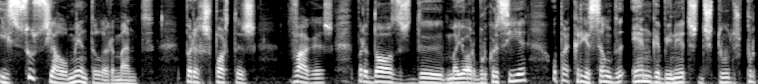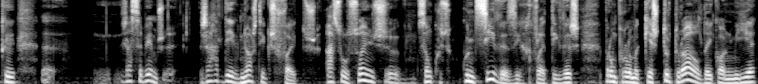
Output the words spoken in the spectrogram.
e socialmente alarmante para respostas vagas, para doses de maior burocracia ou para a criação de N gabinetes de estudos, porque eh, já sabemos, já há diagnósticos feitos, há soluções eh, que são conhecidas e refletidas para um problema que é estrutural da economia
